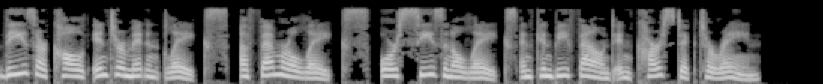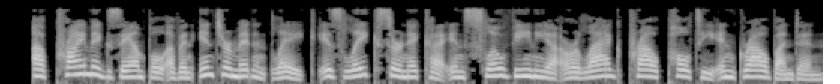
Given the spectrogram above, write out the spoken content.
These are called intermittent lakes, ephemeral lakes, or seasonal lakes and can be found in karstic terrain. A prime example of an intermittent lake is Lake Cerknica in Slovenia or Lag Prau Pulte in Graubünden.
